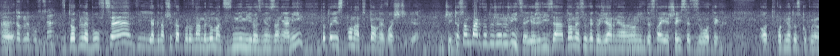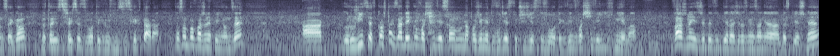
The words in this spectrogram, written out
A w doglebówce? W doglebówce, jak na przykład porównamy Lumax z innymi rozwiązaniami, to to jest ponad tonę właściwie. Czyli to są bardzo duże różnice. Jeżeli za tonę suchego ziarnia rolnik dostaje 600 zł od podmiotu skupującego, no to jest 600 zł różnicy z hektara. To są poważne pieniądze, a różnice w kosztach zabiegu właściwie są na poziomie 20-30 zł, więc właściwie ich nie ma. Ważne jest, żeby wybierać rozwiązania bezpieczne.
